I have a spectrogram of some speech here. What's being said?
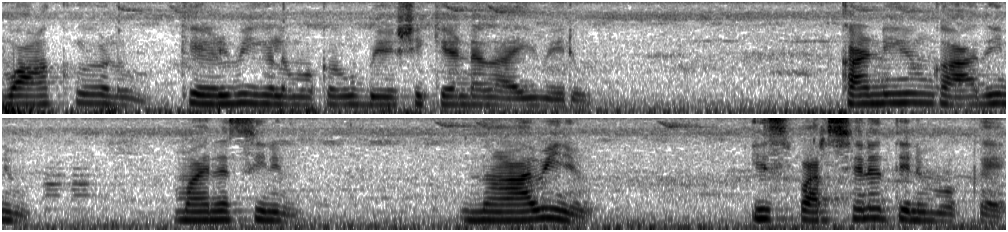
വാക്കുകളും കേൾവികളും ഒക്കെ ഉപേക്ഷിക്കേണ്ടതായി വരും. കണ്ണിനും കാതിനും മനസ്സിനും നാവിനും ഈ സ്പർശനത്തിനുമൊക്കെ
